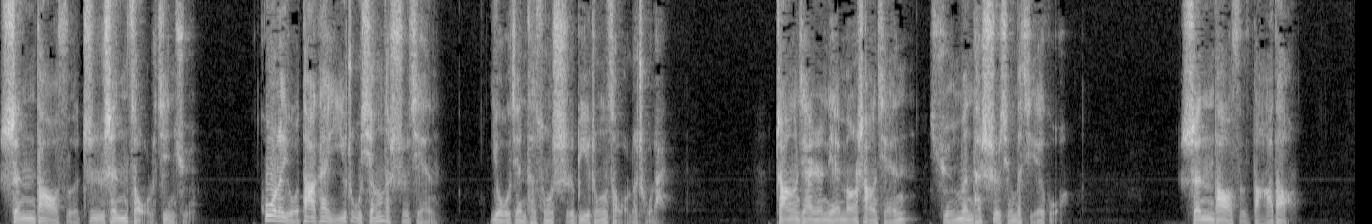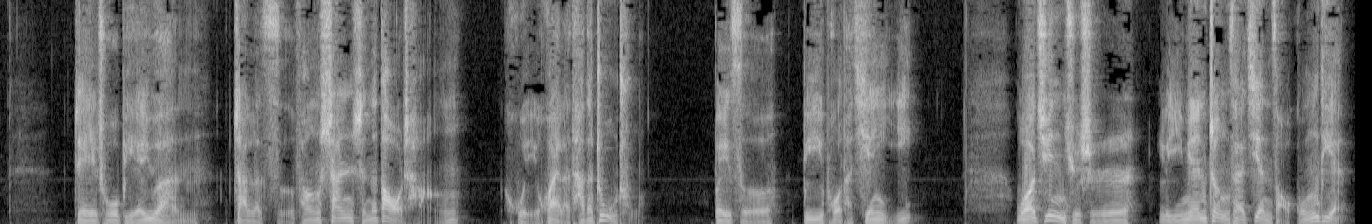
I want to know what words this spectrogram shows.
申道子只身走了进去，过了有大概一炷香的时间，又见他从石壁中走了出来。张家人连忙上前询问他事情的结果。申道子答道：“这处别院占了此方山神的道场，毁坏了他的住处，为此逼迫他迁移。我进去时，里面正在建造宫殿，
